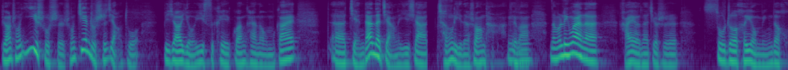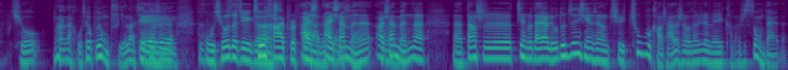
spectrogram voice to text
比方从艺术史、从建筑史角度比较有意思可以观看的，我们刚才呃简单的讲了一下城里的双塔，对吧？嗯那么另外呢，还有呢就是苏州很有名的虎丘，那那虎丘不用提了，这都是虎丘的这个爱山门，二山嗯门呢，呃，当时建筑大家刘敦桢先生去初步考察的时候呢，认为可能是宋代的，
